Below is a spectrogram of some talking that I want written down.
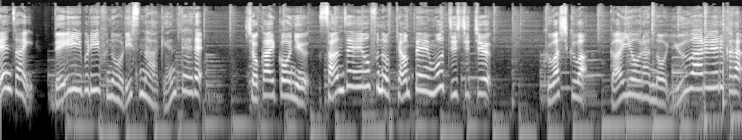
現在デイリーブリーフのリスナー限定で初回購入3000円オフのキャンペーンを実施中詳しくは概要欄の URL から e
